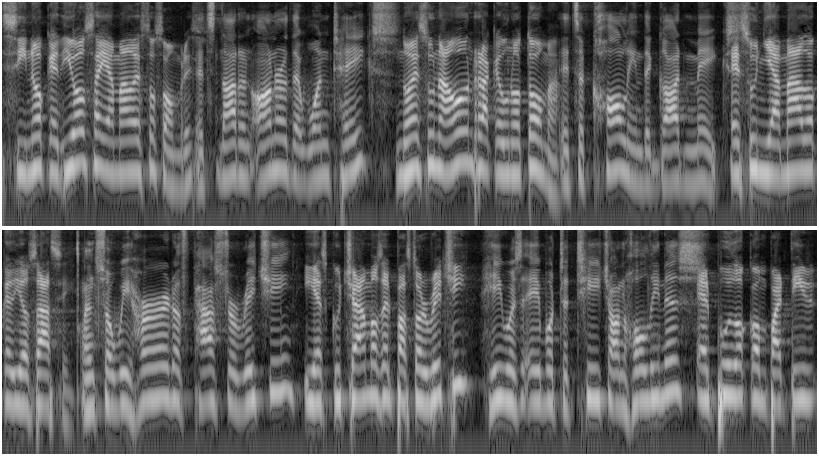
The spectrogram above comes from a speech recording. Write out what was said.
sino que Dios ha llamado a estos hombres. It's not an honor that one takes, No es una honra que uno toma, it's a calling that God makes. es un llamado que Dios hace. And so we heard of Pastor Richie. Y escuchamos el pastor Richie, He was able to teach on holiness. él pudo compartir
